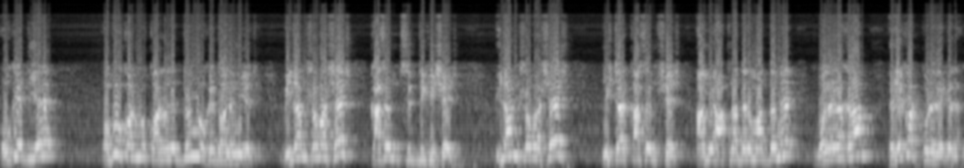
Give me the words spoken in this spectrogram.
ওকে দিয়ে অপকর্ম করানোর জন্য ওকে দলে নিয়েছে। বিধানসভা শেষ, কাসেম সিদ্দিকি শেষ। বিধানসভা শেষ মিস্টার কাসেম শেষ। আমি আপনাদের মাধ্যমে বলে রাখলাম রেকর্ড করে রেখে দেন।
